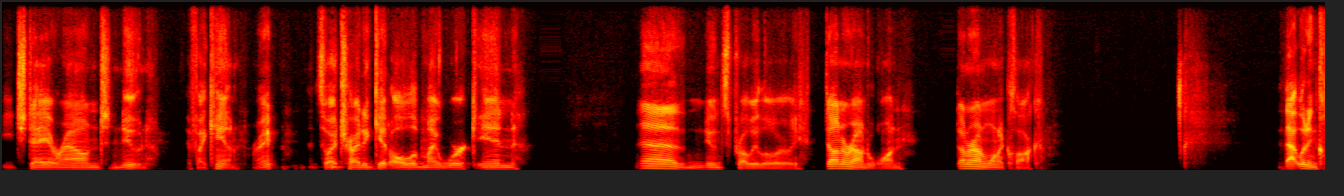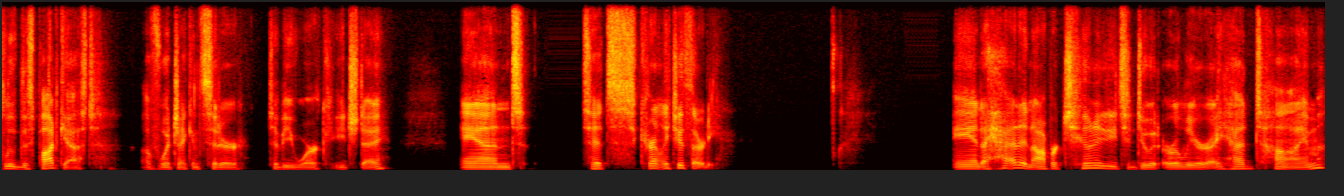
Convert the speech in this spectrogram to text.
each day around noon if I can, right? And so I try to get all of my work in. Eh, noon's probably a little early. Done around one, done around one o'clock. That would include this podcast, of which I consider to be work each day, and it's currently two thirty. And I had an opportunity to do it earlier. I had time,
